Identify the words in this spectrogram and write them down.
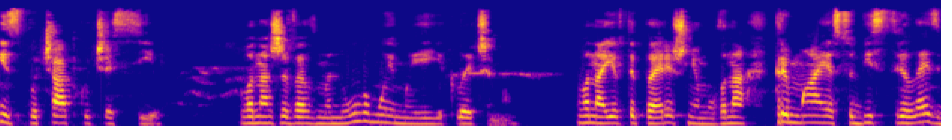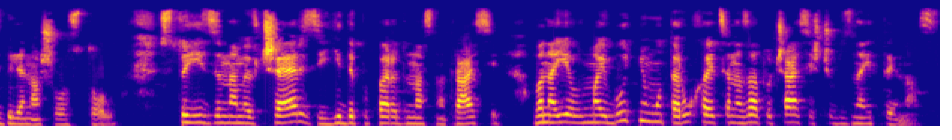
і з початку часів. Вона живе в минулому, і ми її кличемо. Вона є в теперішньому, вона тримає собі стрілець біля нашого столу, стоїть за нами в черзі, їде попереду нас на трасі. Вона є в майбутньому та рухається назад у часі, щоб знайти нас.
